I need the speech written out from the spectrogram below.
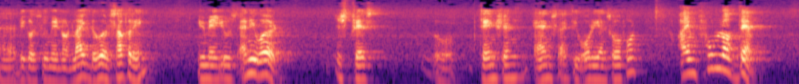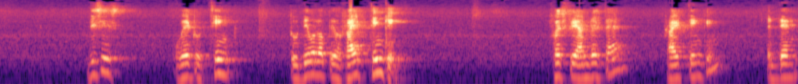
uh, because you may not like the word suffering. You may use any word, stress, or tension, anxiety, worry, and so forth. I am full of them. This is way to think, to develop your right thinking. First we understand right thinking, and then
